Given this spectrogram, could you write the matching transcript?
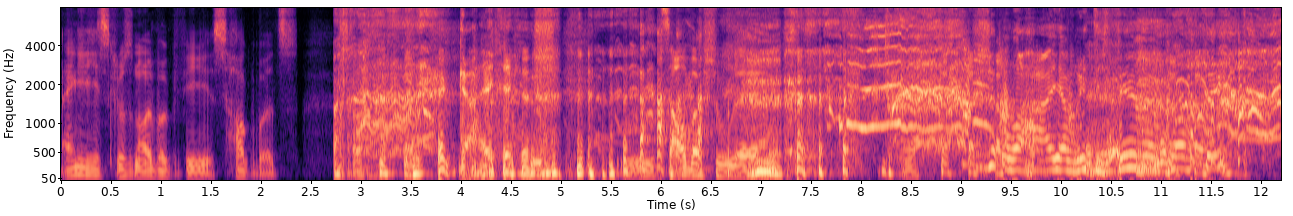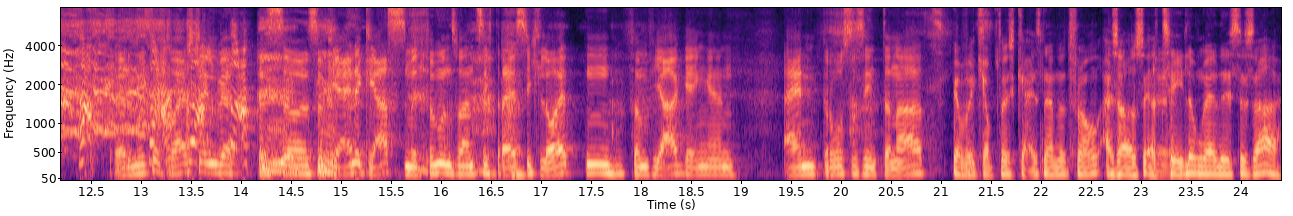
eigentlich ist Klosterneuburg wie Hogwarts. Geil. Zauberschule. ja. wow, ich habe richtig Filme im Kopf. Ja, du musst dir vorstellen, wir, so, so kleine Klassen mit 25, 30 Leuten, fünf Jahrgängen, ein großes Internat. Ja, aber ich glaube, da ist Geisenheim nicht von. Also aus Erzählungen ist es auch.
